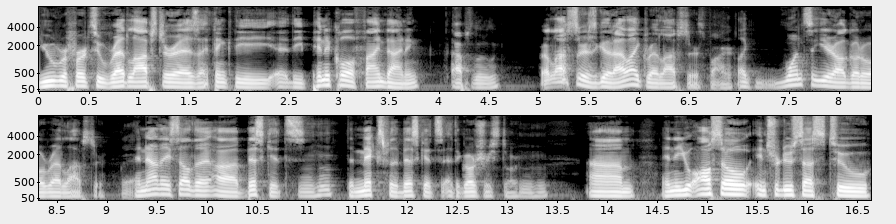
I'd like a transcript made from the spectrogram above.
You refer to Red Lobster as I think the uh, the pinnacle of fine dining. Absolutely. Red Lobster is good. I like Red Lobster. It's fire. Like once a year I'll go to a Red Lobster. Yeah. And now they sell the uh biscuits, Mm-hmm. the mix for the biscuits at the grocery store. Mm-hmm. Um, and you also introduce us to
